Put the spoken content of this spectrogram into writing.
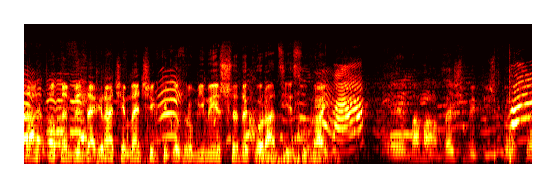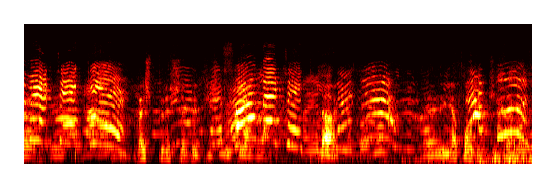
Tak, potem wy zagracie meczyk, tylko zrobimy jeszcze dekorację, słuchaj. E, mama, weź wypisz proszę. E, weź proszę wypisz dyplomem. Tak. E, ja powiem ci zaraz.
